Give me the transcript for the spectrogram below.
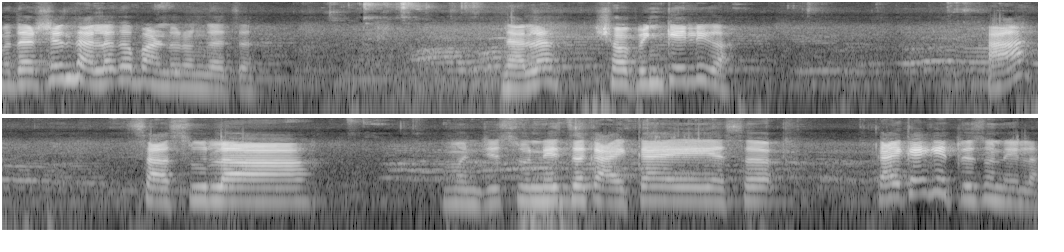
मग दर्शन झालं का पांडुरंगाचं? झालं? शॉपिंग केली का? हा सासूला म्हणजे सुनेचं काय काय असं काय काय घेतलं सुनेला?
